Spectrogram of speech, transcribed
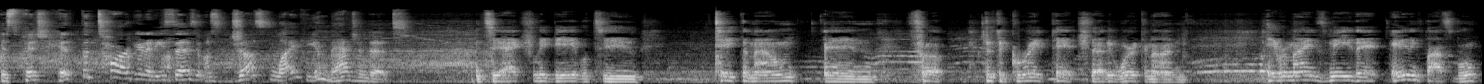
His pitch hit the target, and he says it was just like he imagined it to actually be able to take the mound and throw just a great pitch that I've been working on. It reminds me that anything's possible.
